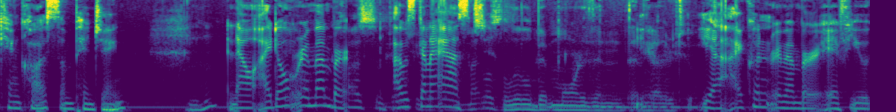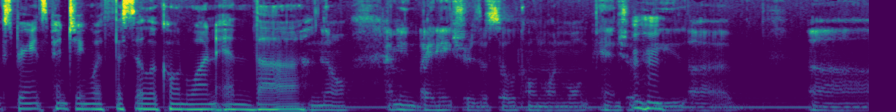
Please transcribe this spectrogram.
can cause some pinching. Now I don't remember. I was going to ask. Metal's a little bit more than, than the other two. Yeah, I couldn't remember if you experienced pinching with the silicone one and the. No, I mean by nature the silicone one won't pinch. It'll Mm-hmm. be uh, um,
